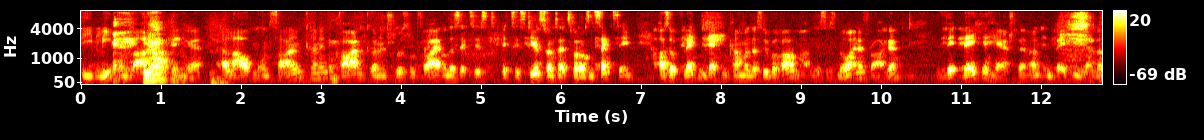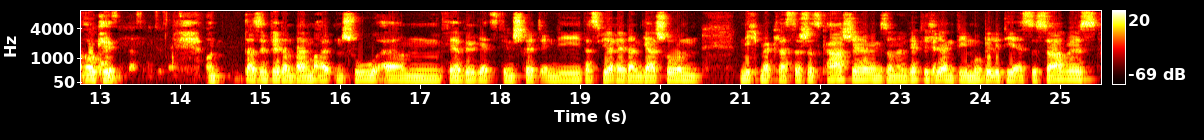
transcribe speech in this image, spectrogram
die Miet- und Ladegänge ja. erlauben und zahlen können, fahren können schlüsselfrei und das existiert schon seit 2016. Also flächendeckend kann man das überall machen. Es ist nur eine Frage, welche Hersteller in welchen Ländern okay. das umzusetzen. Und da sind wir dann beim alten Schuh. Ähm, wer will jetzt den Schritt in die, das wäre dann ja schon nicht mehr klassisches Carsharing, sondern wirklich genau. irgendwie Mobility as a Service,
